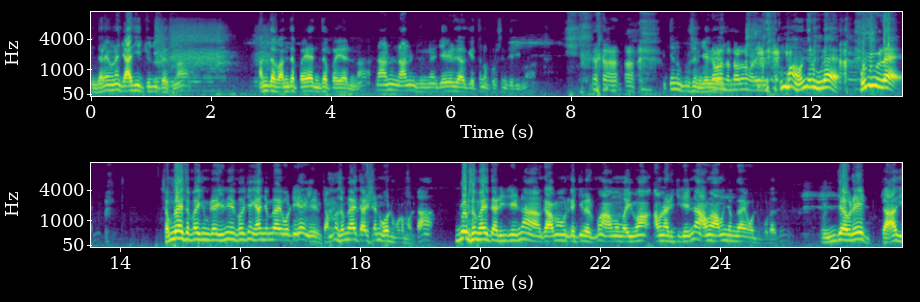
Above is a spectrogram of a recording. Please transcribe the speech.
என் தலைவனா ஜாதியை சொல்லி பேசுனா அந்த அந்த பையன் இந்த பையன்னா நானும் நானும் சொன்னேன் ஜெயலலிதாவுக்கு எத்தனை புருஷன் தெரியுமா? எத்தனை புருஷன் அம்மா வந்துடும்ல பொதுவில். சமுதாயத்தை பாய்க்க முடியாது. இனி பட்சம் என் சமுதாய ஓட்டையே நம்ம சமுதாயத்தை அடிச்சிட்டான்னு ஓட்டு போட மாட்டான். இன்னொரு சமுதாயத்தை அடிச்சிட்டேன்னா அவன் ஒரு கட்சியில் இருப்பான் அவன் வைவான் அவனை அடிச்சிட்டேன்னா அவன் அவன் சமுதாயம் ஓட்டு போடாது. இந்தியாவிலே ஜாதி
